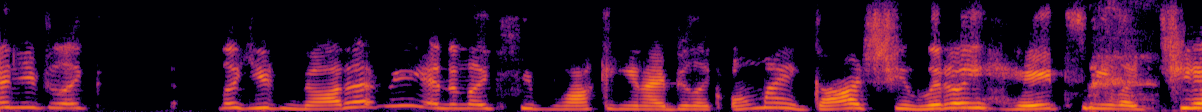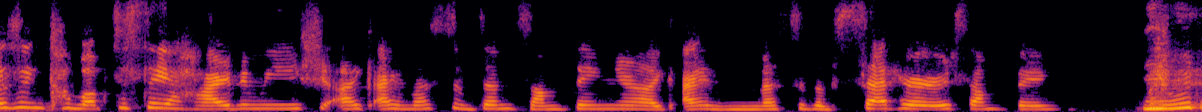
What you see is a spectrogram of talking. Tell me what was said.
And you'd be like like you'd nod at me and then like keep walking and I'd be like, "Oh my god, she literally hates me. Like she doesn't come up to say hi to me. She like I must have done something You're like I must have upset her or something." You would,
